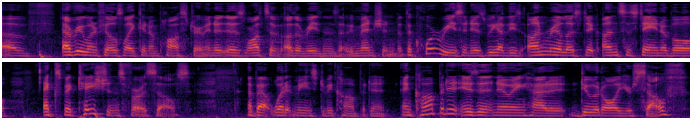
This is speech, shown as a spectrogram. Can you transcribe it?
of everyone feels like an imposter. I mean, there's lots of other reasons that we mentioned, but the core reason is we have these unrealistic, unsustainable expectations for ourselves about what it means to be competent. And competent isn't knowing how to do it all yourself,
